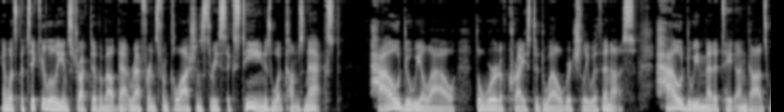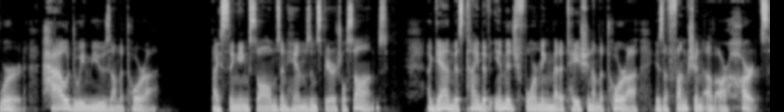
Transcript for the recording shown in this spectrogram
And what's particularly instructive about that reference from Colossians 3:16 is what comes next. How do we allow the word of Christ to dwell richly within us? How do we meditate on God's word? How do we muse on the Torah? By singing psalms and hymns and spiritual songs. Again, this kind of image forming meditation on the Torah is a function of our hearts,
